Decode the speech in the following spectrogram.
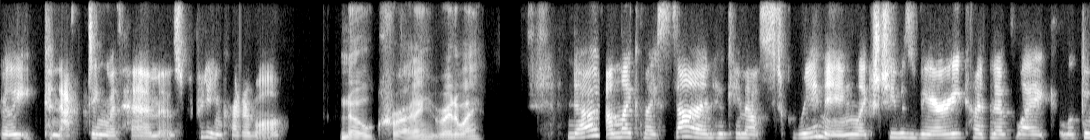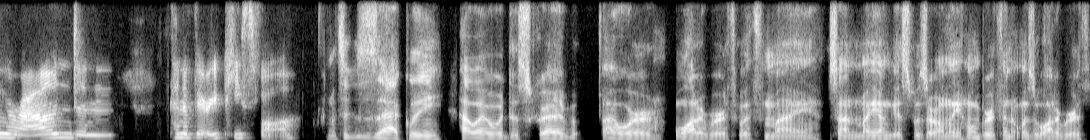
really connecting with him it was pretty incredible no cry right away no unlike my son who came out screaming like she was very kind of like looking around and kind of very peaceful That's exactly how I would describe our water birth with my son. My youngest was our only home birth, and it was a water birth.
